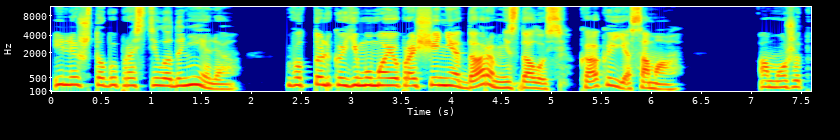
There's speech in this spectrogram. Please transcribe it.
Или чтобы простила Даниэля. Вот только ему мое прощение даром не сдалось, как и я сама. А может,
